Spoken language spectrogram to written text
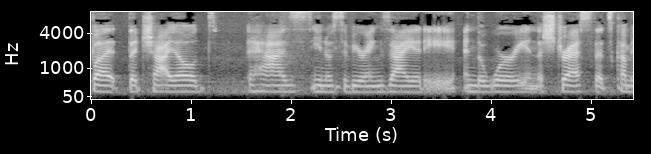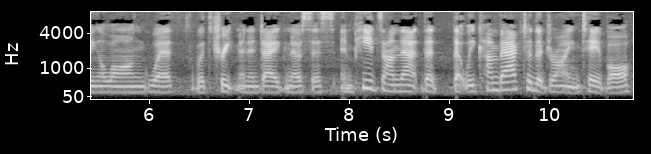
but the child has, you know, severe anxiety and the worry and the stress that's coming along with with treatment and diagnosis impedes on that, that that we come back to the drawing table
